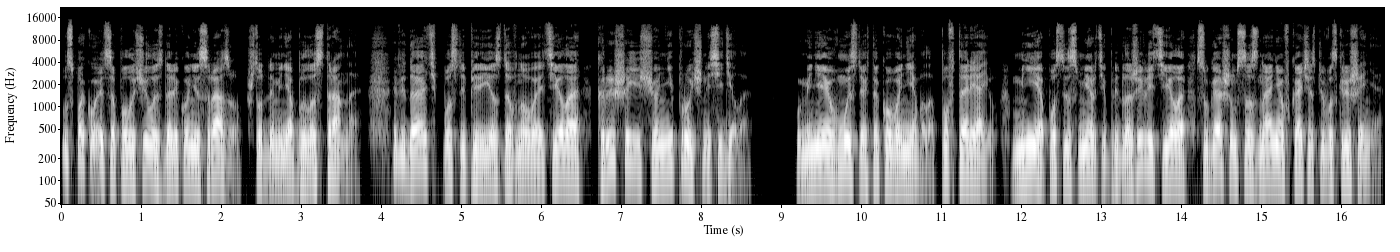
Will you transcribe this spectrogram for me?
Успокоиться получилось далеко не сразу, что для меня было странно. Видать, после переезда в новое тело крыша еще не прочно сидела. У меня и в мыслях такого не было. Повторяю, мне после смерти предложили тело с угасшим сознанием в качестве воскрешения.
